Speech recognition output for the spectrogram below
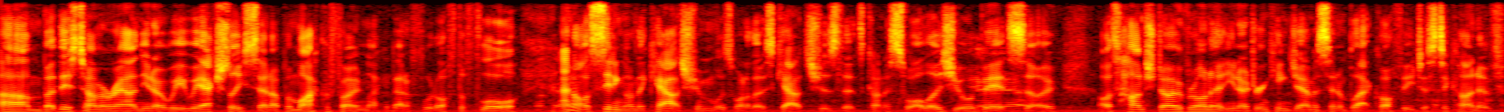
Um, but this time around, you know, we, we actually set up a microphone like about a foot off the floor, Okay. and I was sitting on the couch and was one of those couches that kind of swallows you a Yeah, bit. yeah. So I was hunched over on it, you know, drinking Jameson and black coffee just to kind of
